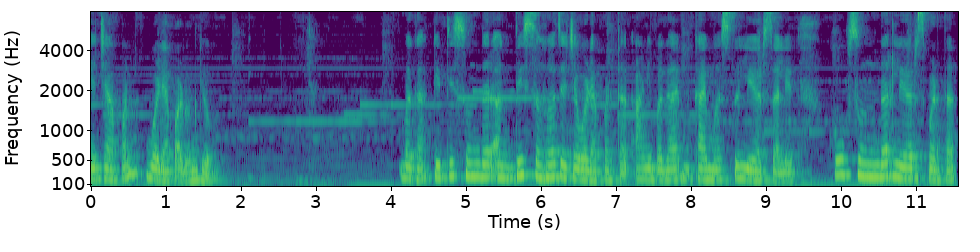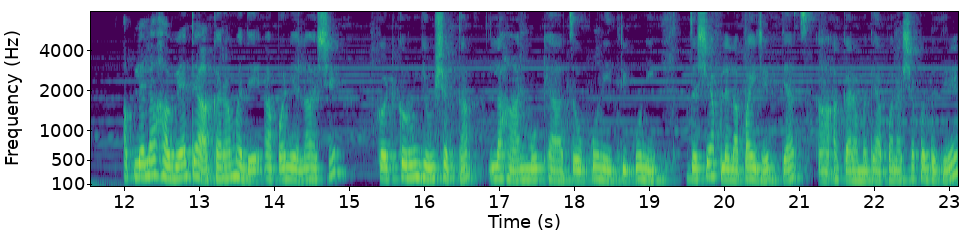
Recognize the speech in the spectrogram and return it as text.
याच्या आपण वड्या पाडून घेऊ. बघा किती सुंदर अगदी सहज याच्या वड्या पडतात. आणि बघा काय मस्त लेअर्स आलेत. खूप सुंदर लेअर्स पडतात. आपल्याला हव्या त्या आकारामध्ये आपण याला असे कट करून घेऊ शकता. लहान मोठ्या चौकोणी त्रिकोणी जसे आपल्याला पाहिजेत त्याच आकारामध्ये आपण अशा पद्धतीने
